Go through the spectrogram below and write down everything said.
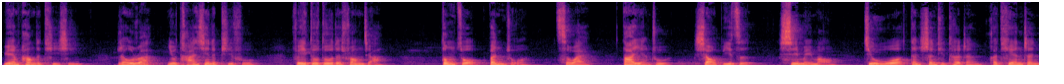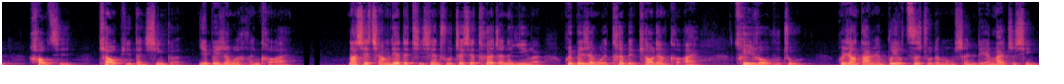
圆胖的体型，柔软有弹性的皮肤，肥嘟嘟的双颊，动作笨拙。此外，大眼珠、小鼻子、细眉毛、酒窝等身体特征和天真、好奇、调皮等性格也被认为很可爱。那些强烈的体现出这些特征的婴儿会被认为特别漂亮可爱。脆弱无助，会让大人不由自主地萌生怜爱之心，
